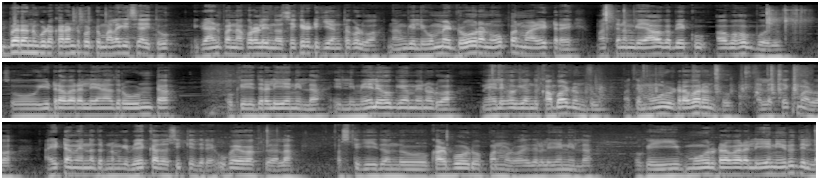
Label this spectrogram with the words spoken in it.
ಇಬ್ಬರನ್ನು ಕೂಡ ಕರೆಂಟ್ ಕೊಟ್ಟು ಮಲಗಿಸಿ ಆಯಿತು. ಗ್ರ್ಯಾಂಡ್ ಪನ್ನ ಕೊರಳಿಂದ ಸೆಕ್ಯೂರಿಟಿ ಕೀ ಅಂತ ತಗೊಳ್ಳುವ ನಮಗೆ ಇಲ್ಲಿ ಒಮ್ಮೆ ಡ್ರೋರನ್ನು ಓಪನ್ ಮಾಡಿ ಇಟ್ಟರೆ ಮತ್ತೆ ನಮಗೆ ಯಾವಾಗ ಬೇಕು ಆವಾಗ ಹೋಗ್ಬೋದು. ಸೊ ಈ ಡ್ರೈವರಲ್ಲಿ ಏನಾದರೂ ಉಂಟಾ? ಓಕೆ ಇದರಲ್ಲಿ ಏನಿಲ್ಲ. ಇಲ್ಲಿ ಮೇಲೆ ಹೋಗಿ ಒಮ್ಮೆ ನೋಡುವ. ಮೇಲೆ ಹೋಗಿ ಒಂದು ಕಬರ್ಡ್ ಉಂಟು. ಮತ್ತು ಮೂರು ಡ್ರವರ್ ಉಂಟು. ಎಲ್ಲ ಚೆಕ್ ಮಾಡುವ. ಐಟಮ್ ಏನಾದರೂ ನಮಗೆ ಬೇಕಾದ ಸಿಕ್ಕಿದರೆ ಉಪಯೋಗ ಆಗ್ತದಲ್ಲ ಫಸ್ಟಿಗೆ ಇದೊಂದು ಕಾರ್ಡ್ಬೋರ್ಡ್ ಓಪನ್ ಮಾಡುವ. ಇದರಲ್ಲಿ ಏನಿಲ್ಲ. ಓಕೆ ಈ ಮೂರು ಡ್ರವರಲ್ಲಿ ಏನು ಇರುವುದಿಲ್ಲ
